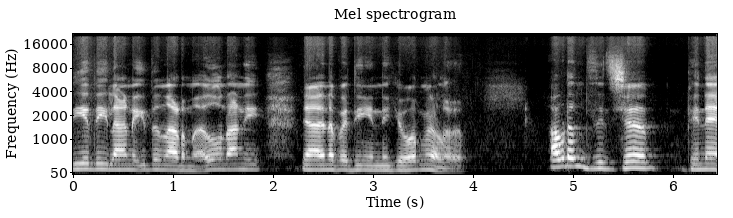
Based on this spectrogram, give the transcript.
തീയതിയിലാണ് ഇത് നടന്നത്. അതുകൊണ്ടാണ് ഈ ഞാൻ അതിനെപ്പറ്റി എനിക്ക് ഓർമ്മയുള്ളത്. അവിടെ നിന്ന് തിരിച്ച് പിന്നെ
